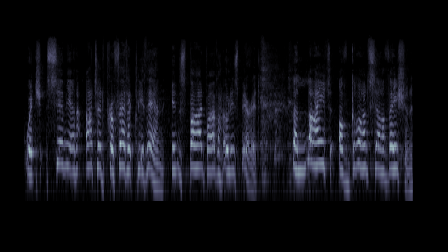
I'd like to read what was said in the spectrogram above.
which Simeon uttered prophetically then, inspired by the Holy Spirit. The light of God's salvation,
